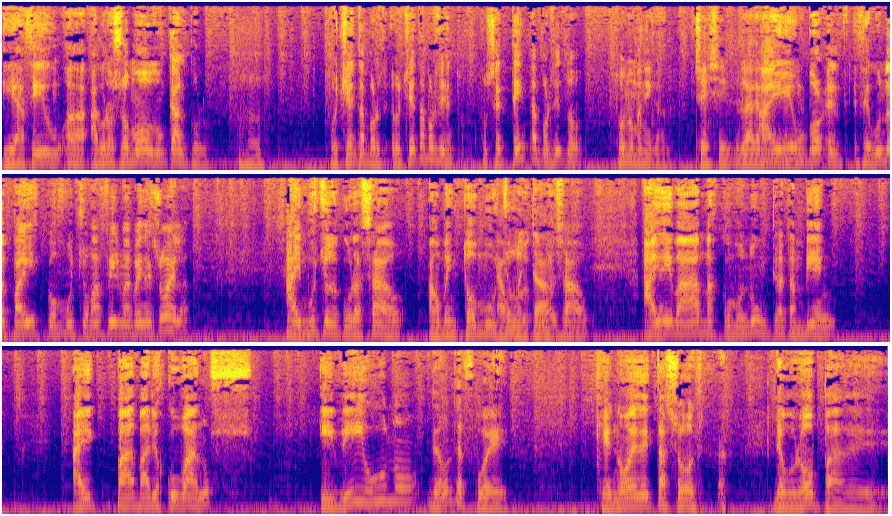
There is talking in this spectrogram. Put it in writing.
Y así, un- a, a grosso modo, un cálculo. 80%, 80% o 70% son dominicanos. Sí, sí, la gran Hay un, el segundo país con mucho más firma es Venezuela. Hay mucho de Curazao, aumentó mucho aumentado, de Curazao. Hay de Bahamas como nunca también. Hay varios cubanos. Y vi uno, ¿de dónde fue? Que no es de esta zona, de Europa, de,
